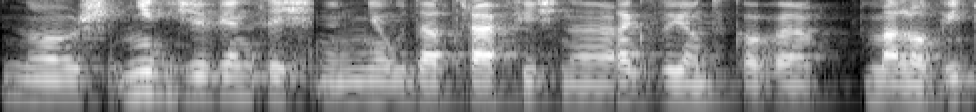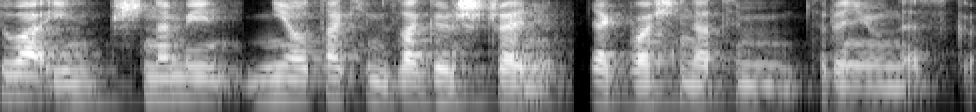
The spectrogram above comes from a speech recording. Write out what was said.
no już nigdzie więcej się nie uda trafić na tak wyjątkowe malowidła i przynajmniej nie o takim zagęszczeniu, jak właśnie na tym terenie UNESCO.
